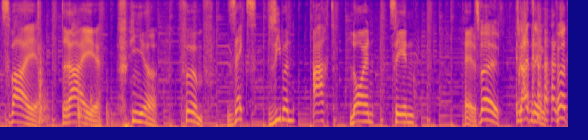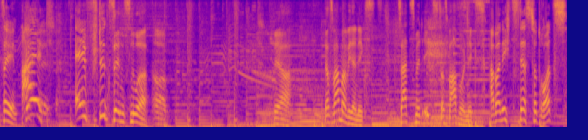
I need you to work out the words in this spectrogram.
zwei, drei, vier, fünf, sechs, sieben, acht, neun, zehn, elf. 12, 13, 14. Halt! Elf Stück sind's nur. Oh. Ja, das war mal wieder nix. Satz mit X, das war wohl nix. Aber nichtsdestotrotz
